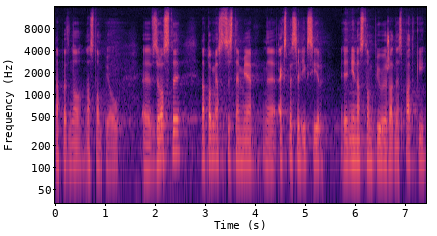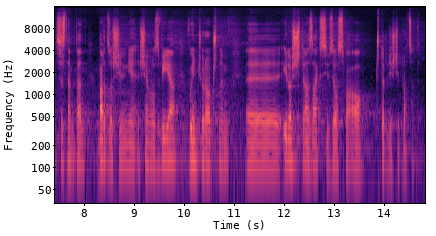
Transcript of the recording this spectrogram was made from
na pewno nastąpią wzrosty. Natomiast w systemie Express Elixir nie nastąpiły żadne spadki. System ten bardzo silnie się rozwija. W ujęciu rocznym ilość transakcji wzrosła o 40%.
